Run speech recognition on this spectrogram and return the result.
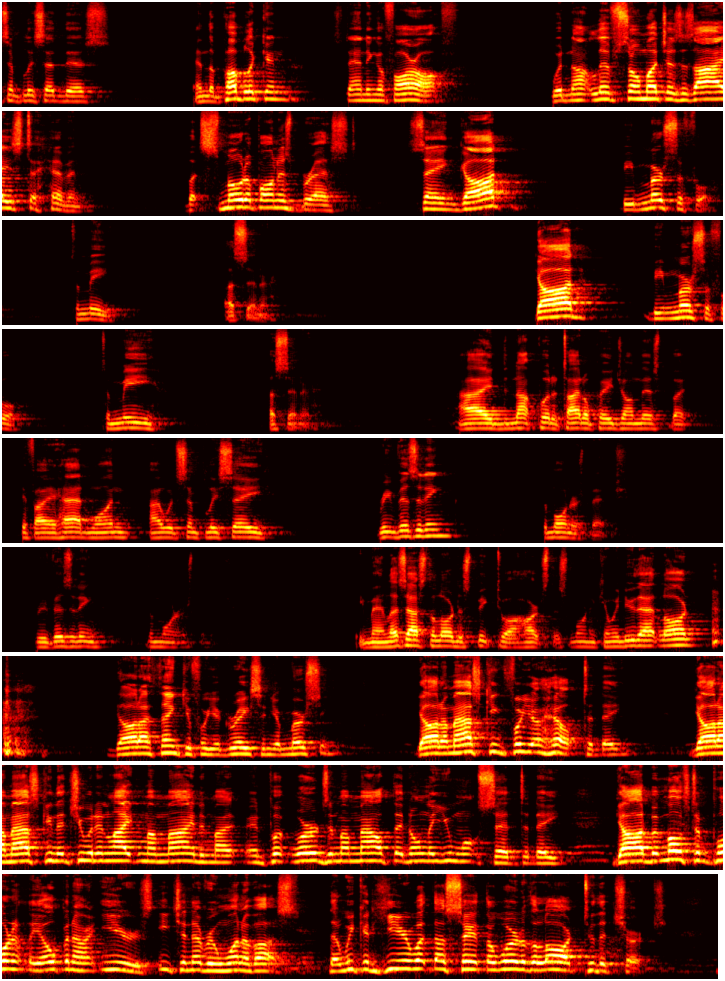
simply said this And the publican, standing afar off, would not lift so much as his eyes to heaven, but smote upon his breast, saying, God, be merciful to me, a sinner. God, be merciful to me, a sinner. I did not put a title page on this, but if I had one, I would simply say, Revisiting the Mourner's Bench. Revisiting the Mourner's Bench. Amen. Let's ask the Lord to speak to our hearts this morning. Can we do that, Lord? God, I thank you for your grace and your mercy. God, I'm asking for your help today. God, I'm asking that you would enlighten my mind and, my, and put words in my mouth that only you want said today. God, but most importantly, open our ears, each and every one of us, that we could hear what thus saith the word of the Lord to the church.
